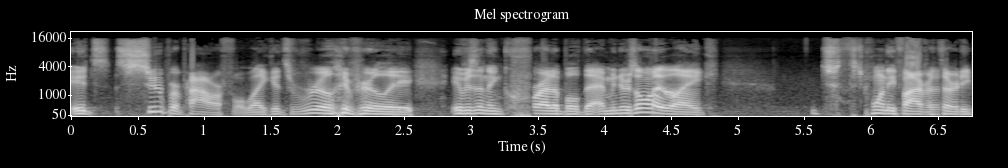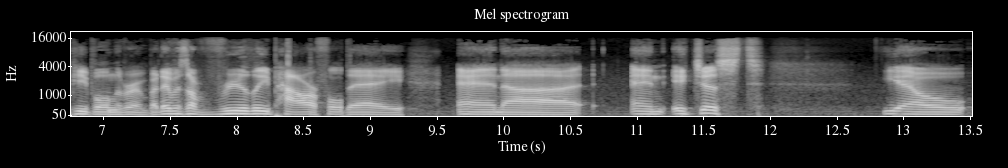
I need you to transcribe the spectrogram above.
it's super powerful. Like it's really, really. It was an incredible day. I mean, there's only like 25 or 30 people in the room, but it was a really powerful day. And, uh, and it just, you know,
